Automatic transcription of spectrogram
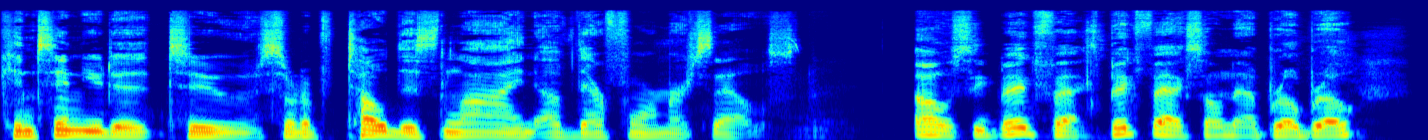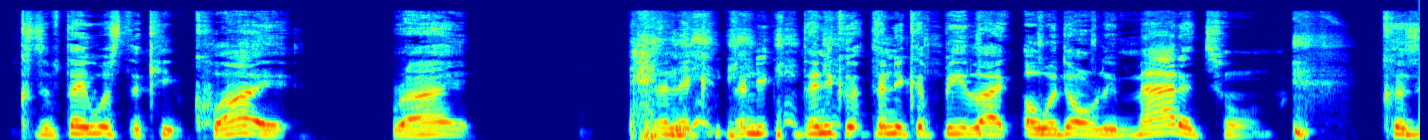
continue to to sort of toe this line of their former selves Oh, see, big facts, big facts on that, bro, bro. Because if they was to keep quiet, right, then they, could- then you, then you could then you could be like, oh, it don't really matter to them. Because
